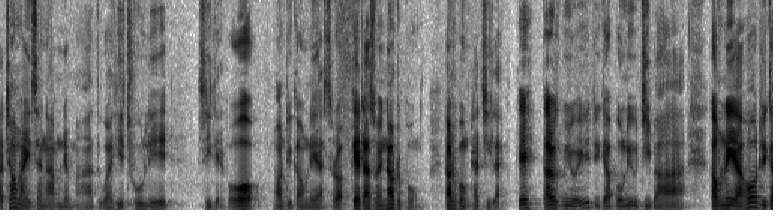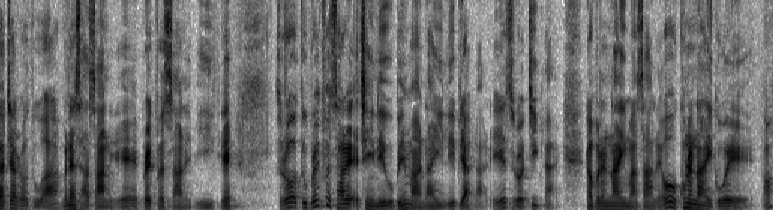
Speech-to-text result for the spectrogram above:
6နာရီ15မိနစ်မှာသူကရေချိုးလေရှိတယ်ပေါ့နော်ဒီကောင်လေးကဆိုတော့ကဲဒါဆိုရင်နောက်တစ်ပုံနောက်တစ်ပုံထပ်ကြည့်လိုက်ကဲဒါတို့သမီးတို့ဒီကပုံလေးကိုကြည့်ပါကောင်လေးကဟောဒီကကြတော့သူကမနက်စာစားနေတယ် breakfast စားနေပြီကဲ ဆိုတော့သူ breakfast စားတဲ့အချိန်လေးကိုဘေးမှာနိုင်လေးပြလာတယ်ဆိုတော့ကြည့်လိုက်။နောက်ဗရနိုင်မှာစားတယ်။အော်9နိုင်ခွဲနော်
